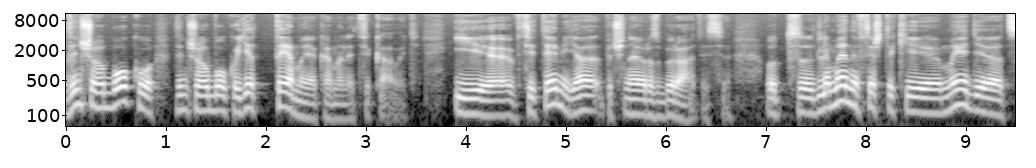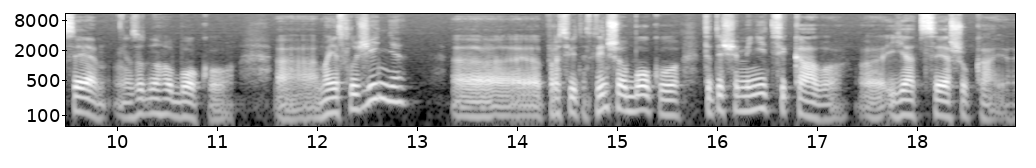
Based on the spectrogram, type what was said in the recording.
З іншого боку, з іншого боку, є тема, яка мене цікавить. І е, в цій темі я починаю розбиратися. От е, для мене все ж таки медіа це з одного боку моє служіння. е, З іншого боку, це те, що мені цікаво, я це шукаю.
